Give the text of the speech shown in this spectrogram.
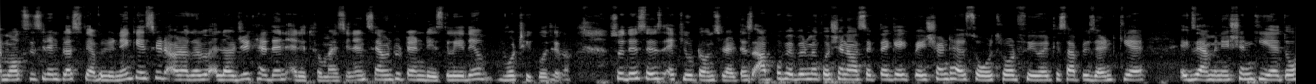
एमोक्सीसिलिन प्लस क्लेवलिनिक एसिड और अगर वो एलर्जिक है then erythromycin and seven to ten days के लिए दें, वो ठीक हो जाएगा। So this is acute tonsillitis आपको पेपर में क्वेश्चन आ सकता है कि एक पेशेंट है सोर थ्रोट फीवर के साथ प्रेजेंट किया है एग्जामिनेशन की है तो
